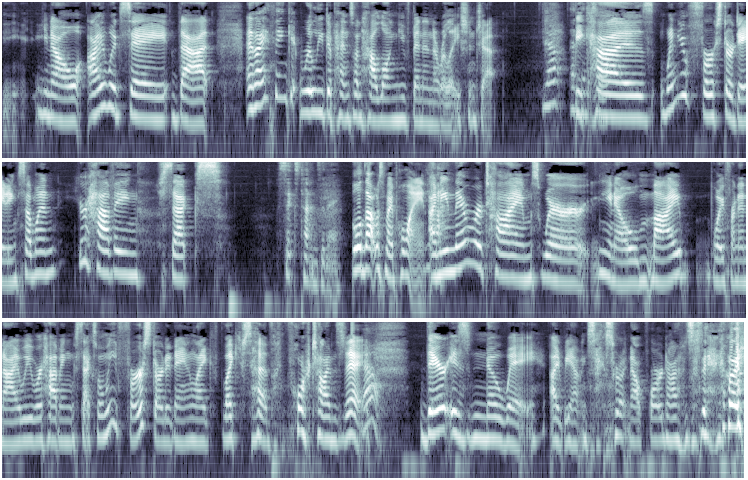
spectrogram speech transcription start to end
you know, I would say that, and I think it really depends on how long you've been in a relationship yeah, I think so. because when you first are dating someone, you're having sex six times a day. well, that was my point. I mean, there were times where, you know, my boyfriend and I, we were having sex when we first started dating, like like you said, like four times a day. Yeah. There is no way I'd be having sex right now four times a day. Like,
